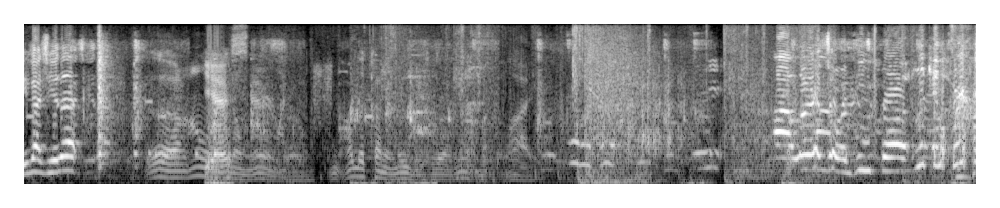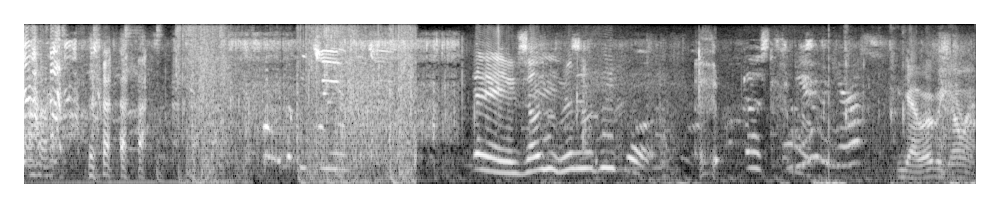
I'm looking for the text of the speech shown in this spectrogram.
You guys hear that? Uh, I don't Yes. like what I'm wearing. I look kind of nervous, bro. I'm not about to lie. Ah, Lorenzo a default. Look at her. Look at you. Dang, Zoe, you really a default. That's tough. Yeah, where are we going?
